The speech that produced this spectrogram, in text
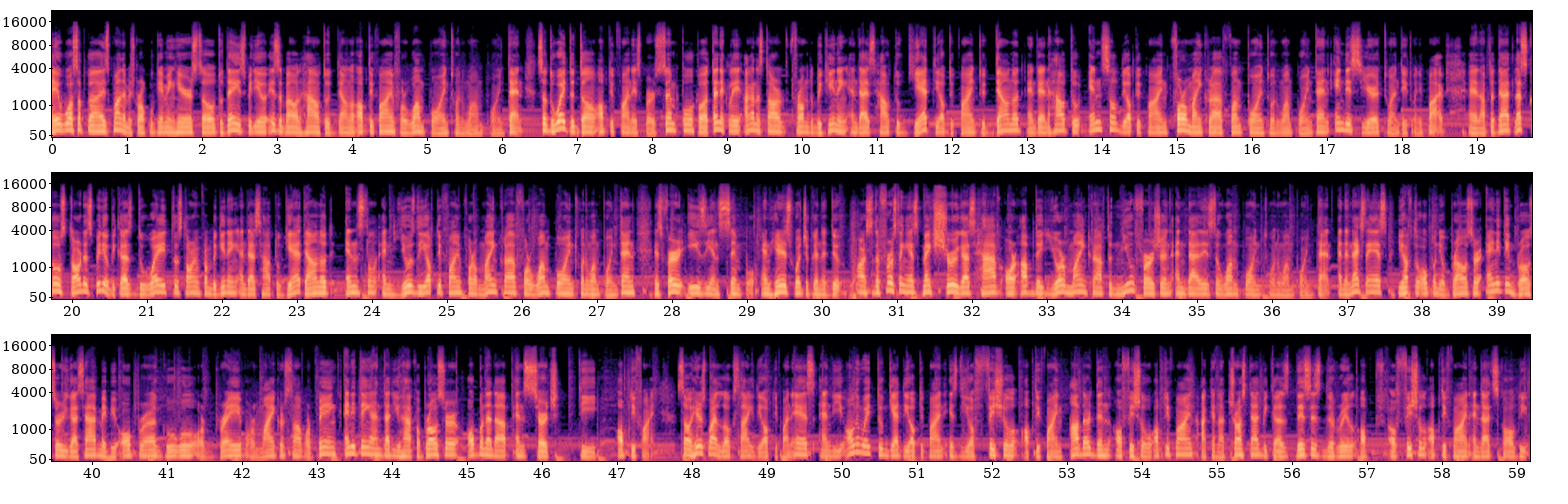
Hey what's up guys, my name is Rockle Gaming here, so today's video is about how to download Optifine for 1.21.10. So the way to download Optifine is very simple, but technically I'm gonna start from the beginning and that is how to get the Optifine to download and then how to install the Optifine for Minecraft 1.21.10 in this year 2025. And after that, let's go start this video because the way to starting from beginning and that's how to get, download, install and use the Optifine for Minecraft for 1.21.10 is very easy and simple. And here's what you gonna do. Alright, so the first thing is make sure you guys have or update your Minecraft to new version and that is the 1.21.10. And the next thing is you have to open your browser, anything browser you guys have, maybe Opera, Google or Brave or Microsoft or Bing, anything that you have a browser, open it up and search the Optifine. So here's what it looks like the Optifine is and the only way to get the Optifine is the official Optifine. Other than official Optifine, I cannot trust that because this is the real op official Optifine and that's called the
